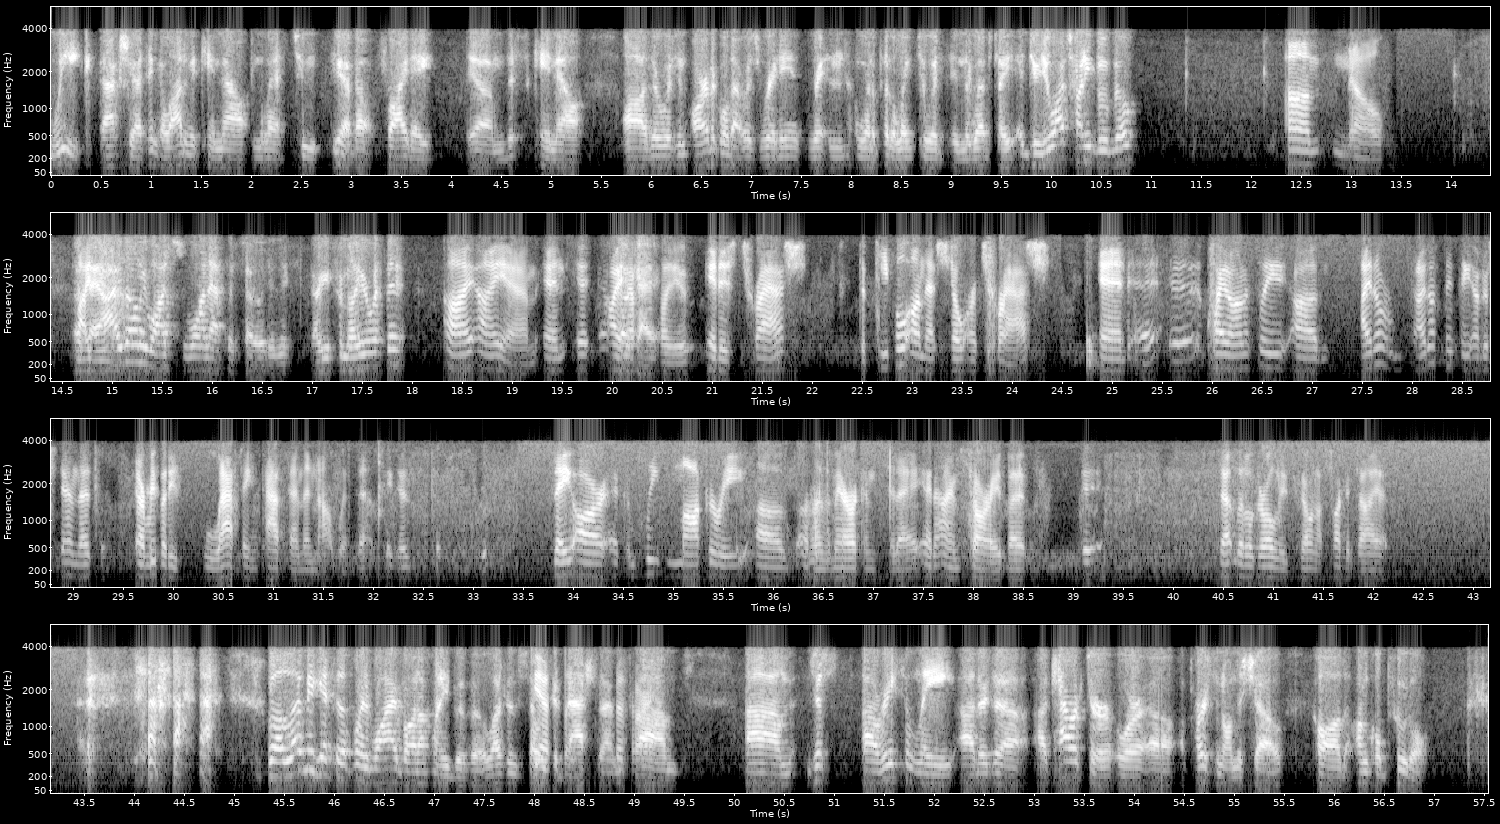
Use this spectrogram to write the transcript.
week, actually I think a lot of it came out in the last two yeah, about Friday, um, this came out. Uh there was an article that was written written, I'm gonna put a link to it in the website. Do you watch Honey Boo Boo? um, no. Okay. I've only watched one episode and it's, are you familiar with it? I I am, and it, I have to tell you, it is trash. The people on that show are trash, and uh, uh, quite honestly, um, I don't I don't think they understand that everybody's laughing at them and not with them because they are a complete mockery of, of Americans today. And I'm sorry, but it, that little girl needs to go on a fucking diet. well, let me get to the point of why I brought up Honey Boo Boo. It wasn't so Yes, could bash them. that's all right. Um, um, just uh, recently, uh, there's a, a character or a, a person on the show called Uncle Poodle,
